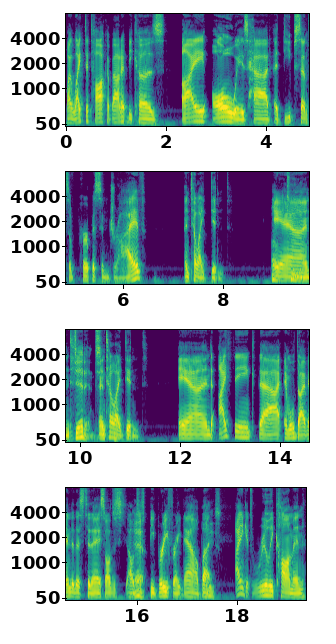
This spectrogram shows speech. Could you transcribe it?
I like to talk about it because I always had a deep sense of purpose and drive until I didn't. Oh, And- didn't. Until I didn't. And I think that, and we'll dive into this today. So I'll just I'll Yeah. just be brief right now. But Please. I think it's really common,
